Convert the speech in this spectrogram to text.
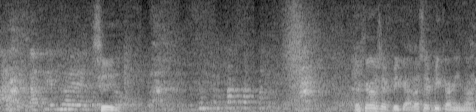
Ah, se está haciendo el... Sí. Es que no se pica, no se pica ni nada.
